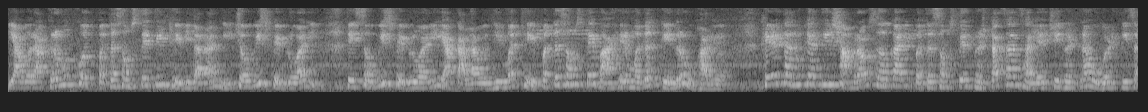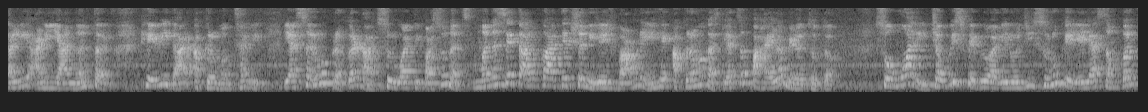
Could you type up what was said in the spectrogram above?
यावर आक्रमक होत पतसंस्थेतील ठेवीदारांनी चोवीस फेब्रुवारी ते सव्वीस फेब्रुवारी या कालावधीमध्ये पतसंस्थेबाहेर मदत केंद्र उभारलं. खेड तालुक्यातील शामराव सहकारी पतसंस्थेत भ्रष्टाचार झाल्याची घटना उघडकीस आली आणि यानंतर ठेवीदार आक्रमक झाले. या सर्व प्रकरणात सुरुवातीपासूनच मनसे तालुका अध्यक्ष निलेश बामणे हे आक्रमक असल्याचं पाहायला मिळत होतं. सोमवारी चोवीस फेब्रुवारी रोजी सुरू केलेल्या संपर्क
